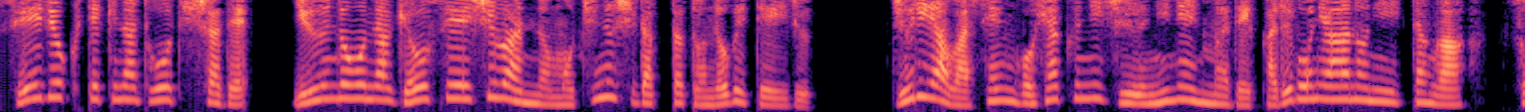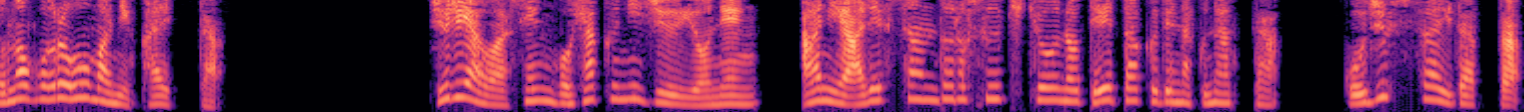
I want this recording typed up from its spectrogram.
精力的な統治者で、有能な行政手腕の持ち主だったと述べている。ジュリアは1522年までカルボニャーノにいたが、その後ローマに帰った。ジュリアは1524年、兄アレッサンドロスキ教の邸宅で亡くなった。50歳だった。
